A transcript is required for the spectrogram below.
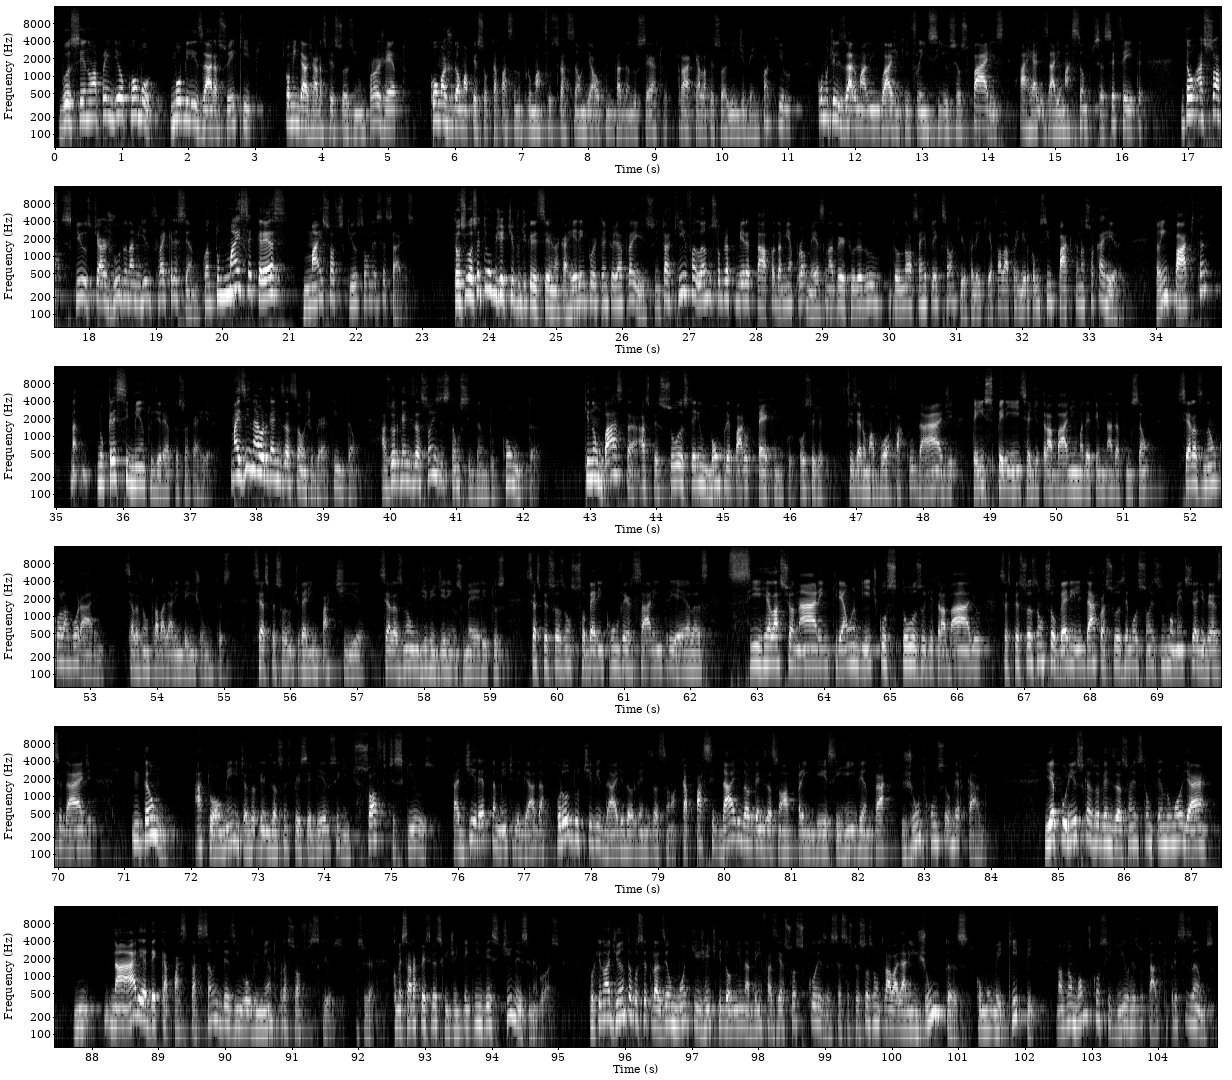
você não aprendeu como mobilizar a sua equipe, como engajar as pessoas em um projeto, como ajudar uma pessoa que está passando por uma frustração de algo que não está dando certo para aquela pessoa lide bem com aquilo, como utilizar uma linguagem que influencie os seus pares a realizarem uma ação que precisa ser feita. Então, as soft skills te ajudam na medida que você vai crescendo. Quanto mais você cresce, mais soft skills são necessárias. Então, se você tem o objetivo de crescer na carreira, é importante olhar para isso. Então, aqui falando sobre a primeira etapa da minha promessa na abertura do, do nossa reflexão aqui. Eu falei que ia falar primeiro como isso impacta na sua carreira. Então, impacta na, no crescimento direto da sua carreira. Mas e na organização, Gilberto? Então, as organizações estão se dando conta que não basta as pessoas terem um bom preparo técnico, ou seja, fizeram uma boa faculdade, têm experiência de trabalho em uma determinada função, se elas não colaborarem, se elas não trabalharem bem juntas, se as pessoas não tiverem empatia, se elas não dividirem os méritos, se as pessoas não souberem conversar entre elas, se relacionarem, criar um ambiente gostoso de trabalho, se as pessoas não souberem lidar com as suas emoções nos momentos de adversidade. Então, Atualmente, as organizações perceberam o seguinte: soft skills está diretamente ligada à produtividade da organização, à capacidade da organização a aprender, se reinventar junto com o seu mercado. E é por isso que as organizações estão tendo um olhar na área de capacitação e desenvolvimento para soft skills. Ou seja, começaram a perceber o seguinte: a gente tem que investir nesse negócio. Porque não adianta você trazer um monte de gente que domina bem fazer as suas coisas. Se essas pessoas não trabalharem juntas como uma equipe, nós não vamos conseguir o resultado que precisamos.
